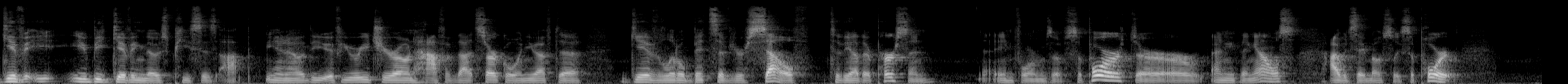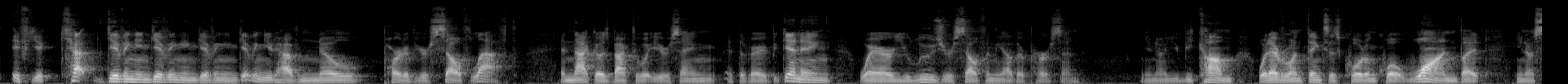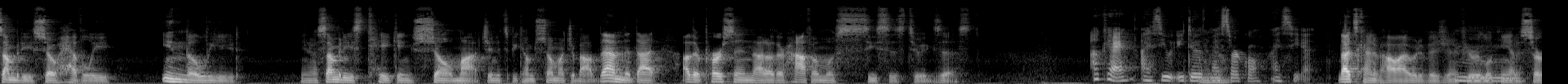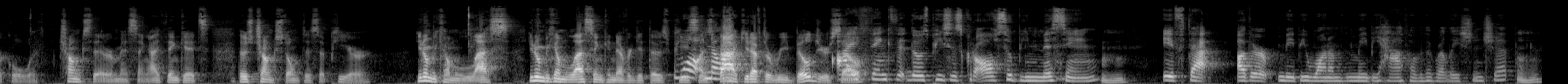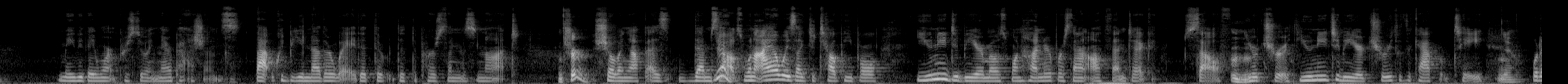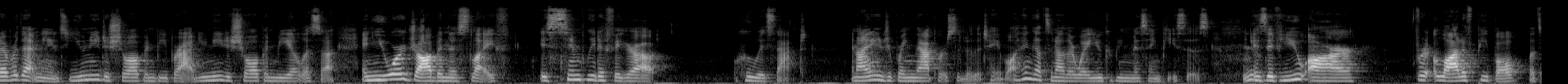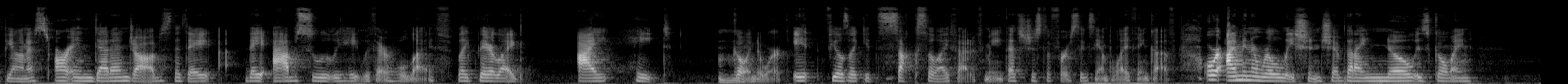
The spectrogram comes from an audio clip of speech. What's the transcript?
give you'd be giving those pieces up. You know, the, if you reach your own half of that circle and you have to give little bits of yourself to the other person in forms of support or, or anything else, I would say mostly support. If you kept giving and giving and giving and giving, you'd have no part of yourself left. And that goes back to what you were saying at the very beginning, where you lose yourself in the other person. You know, you become what everyone thinks is quote unquote one, but, you know, somebody's so heavily in the lead. You know, somebody's taking so much and it's become so much about them that that other person, that other half almost ceases to exist. Okay, I see what you do with you my know? circle. I see it. That's kind of how I would envision if you were looking at a circle with chunks that are missing. I think it's those chunks don't disappear you don't become less. You don't become less and can never get those pieces well, no, back. I, You'd have to rebuild yourself. I think that those pieces could also be missing mm-hmm. if that other maybe one of them, maybe half of the relationship. Mm-hmm. Maybe they weren't pursuing their passions. That could be another way that the that the person is not Sure. showing up as themselves. When I always like to tell people, you need to be your most 100% authentic self, mm-hmm. your truth. You need to be your truth with a capital T. Yeah. Whatever that means. You need to show up and be Brad. You need to show up and be Alyssa. And your job in this life is simply to figure out who is that. And I need to bring that person to the table. I think that's another way you could be missing pieces. Is if you are for a lot of people, let's be honest, are in dead end jobs that they they absolutely hate with their whole life. Like they're like, I hate mm-hmm. going to work. It feels like it sucks the life out of me. That's just the first example I think of. Or I'm in a relationship that I know is going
